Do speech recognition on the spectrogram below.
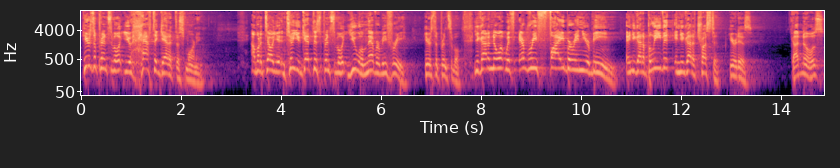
here's the principle. You have to get it this morning. I'm going to tell you, until you get this principle, you will never be free. Here's the principle. You got to know it with every fiber in your being, and you got to believe it and you got to trust it. Here it is. God knows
